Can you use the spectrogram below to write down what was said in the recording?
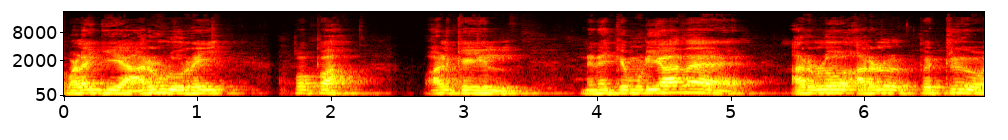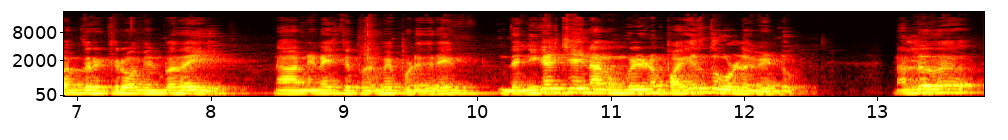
வழங்கிய அருளுரை அப்பப்பா வாழ்க்கையில் நினைக்க முடியாத அருளோ அருள் பெற்று வந்திருக்கிறோம் என்பதை நான் நினைத்து பெருமைப்படுகிறேன். இந்த நிகழ்ச்சியை நான் உங்களிடம் பகிர்ந்து கொள்ள வேண்டும். நல்லது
